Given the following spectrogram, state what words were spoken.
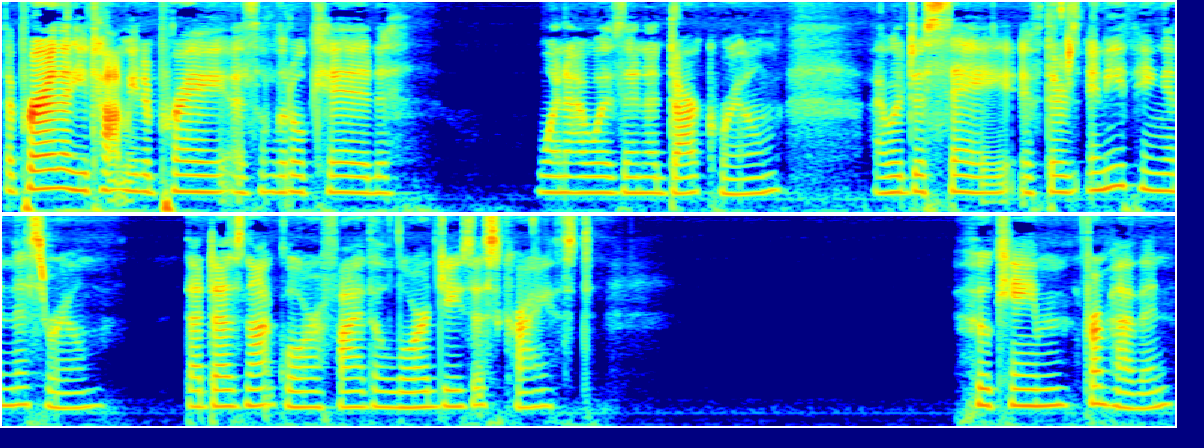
The prayer that he taught me to pray as a little kid when I was in a dark room I would just say if there's anything in this room that does not glorify the Lord Jesus Christ, who came from heaven,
